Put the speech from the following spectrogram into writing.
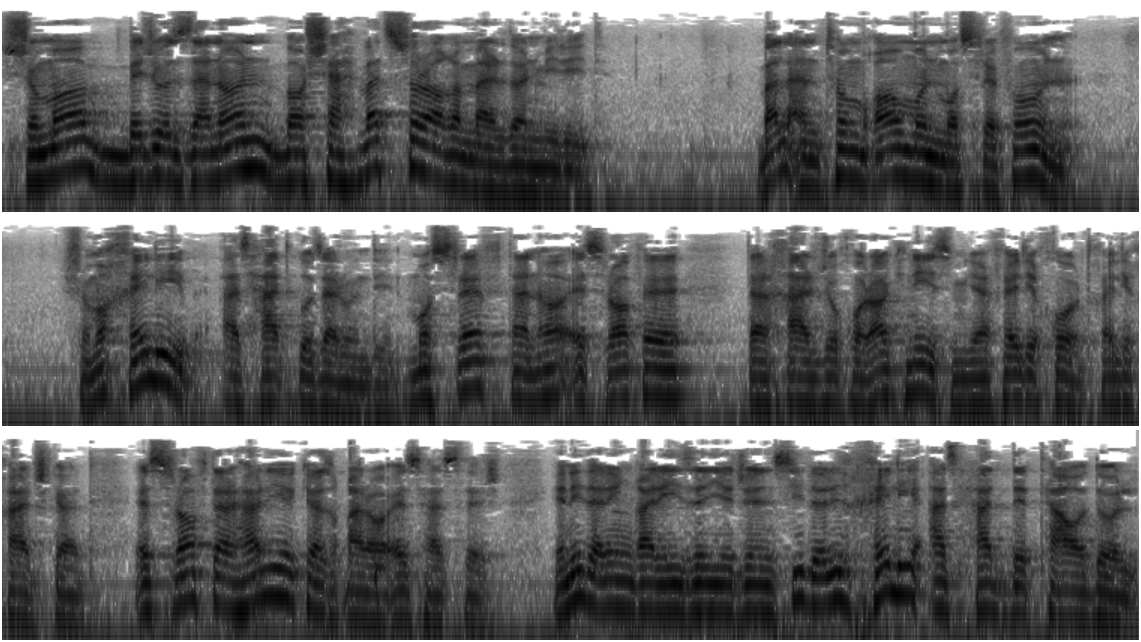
شما به جز زنان با شهوت سراغ مردان میرید. بل انتم قوم مصرفون شما خیلی از حد گذروندین. مصرف تنها اصراف در خرج و خوراک نیست. میگن خیلی خورد خیلی خرج کرد. اصراف در هر یک از قرائز هستش. یعنی در این غریزه جنسی دارید خیلی از حد تعادل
